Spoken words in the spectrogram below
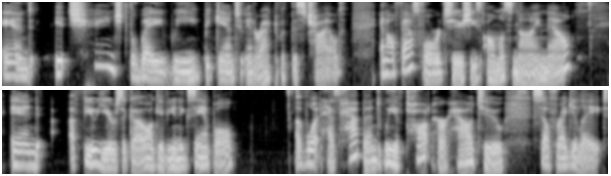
And it changed the way we began to interact with this child. And I'll fast forward to she's almost nine now. And a few years ago, I'll give you an example of what has happened, we have taught her how to self regulate.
